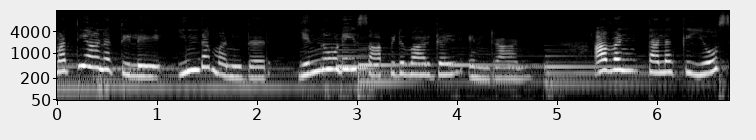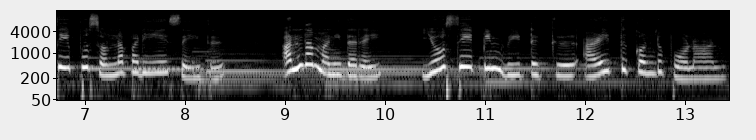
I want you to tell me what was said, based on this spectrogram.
மத்தியானத்திலே இந்த மனிதர் என்னோடே சாப்பிடுவார்கள் என்றான். அவன் தனக்கு யோசேப்பு சொன்னபடியே செய்து அந்த மனிதரை யோசேப்பின் வீட்டுக்கு அழைத்து கொண்டு போனான்.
